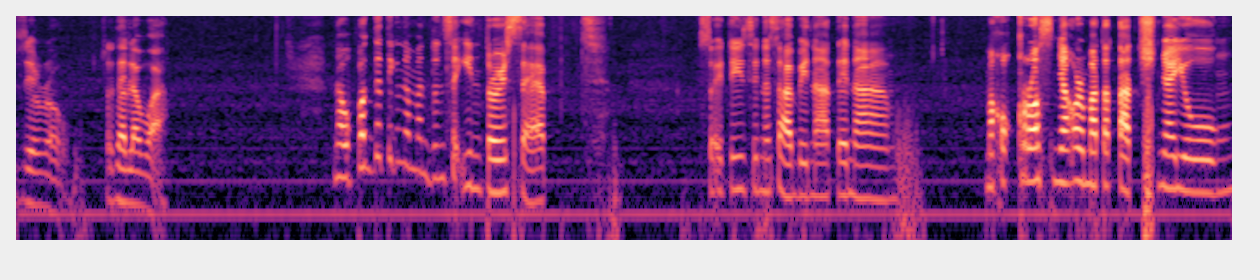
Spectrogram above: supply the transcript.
0. So, dalawa. Now, pagdating naman dun sa intercept, so ito yung sinasabi natin na makocross niya or matatouch niya yung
